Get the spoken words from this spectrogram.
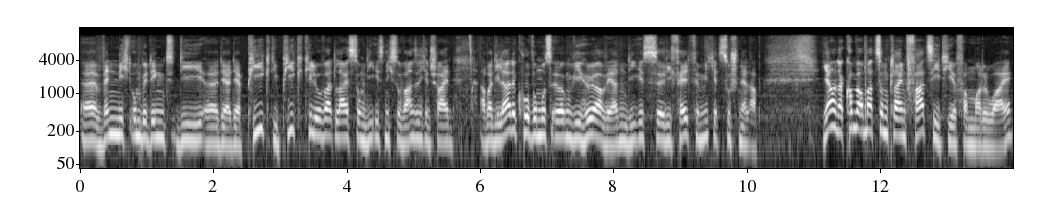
äh, wenn nicht unbedingt die, der, der Peak, die Peak-Kilowattleistung, die ist nicht so wahnsinnig entscheidend. Aber die Ladekurve muss irgendwie höher werden. Die, ist, die fällt für mich jetzt zu schnell ab. Ja, und da kommen wir auch mal zum kleinen Fazit hier vom Model Y.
